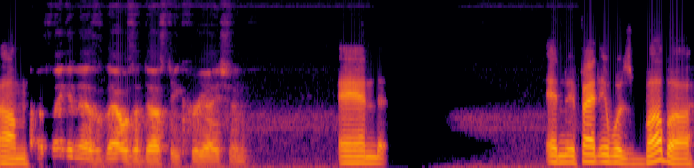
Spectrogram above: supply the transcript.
Um I was thinking that that was a Dusty creation. and and in fact it was Bubba,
